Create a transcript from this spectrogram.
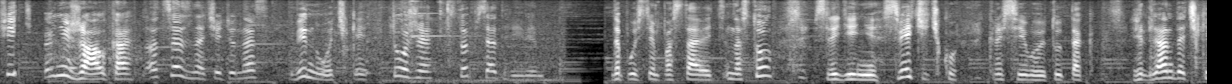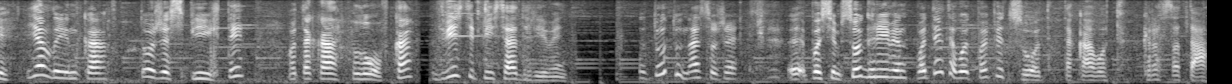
Фить, не жалко. Оце, значить, у нас віночки. Тоже 150 гривен. Допустим, поставить на стол в середине свечечку красивую, тут так гирляндочки. Ялинка, тоже з піхти, отака ловка, 250 гривень. Тут у нас уже э, по 700 гривен, вот это вот по 500, такая вот красота.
